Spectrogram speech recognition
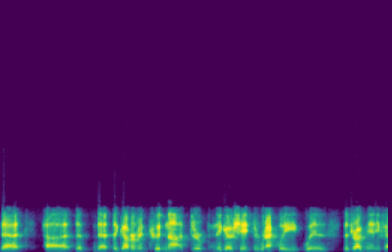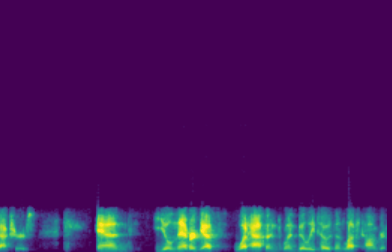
that uh, the, that the government could not di- negotiate directly with the drug manufacturers. And you'll never guess what happened when Billy Tauzin left Congress.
